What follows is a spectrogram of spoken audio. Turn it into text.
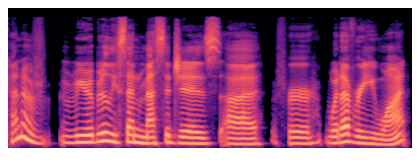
kind of really send messages uh, for whatever you want.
